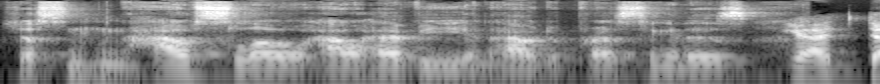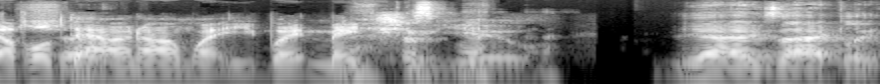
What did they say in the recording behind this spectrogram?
Just Mhm. how slow, how heavy, and how depressing it is. You got to double Sure. down on what what makes you you. Yeah, exactly.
